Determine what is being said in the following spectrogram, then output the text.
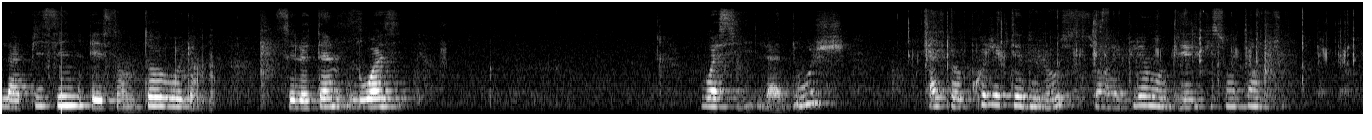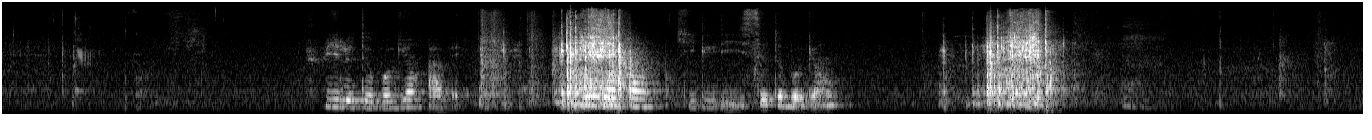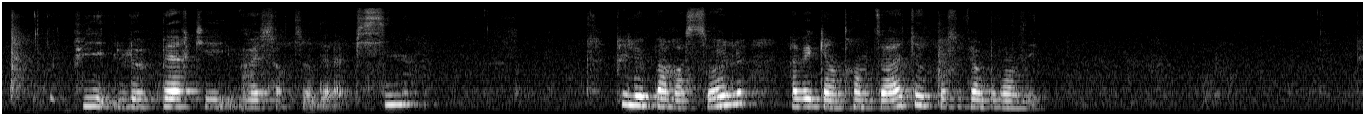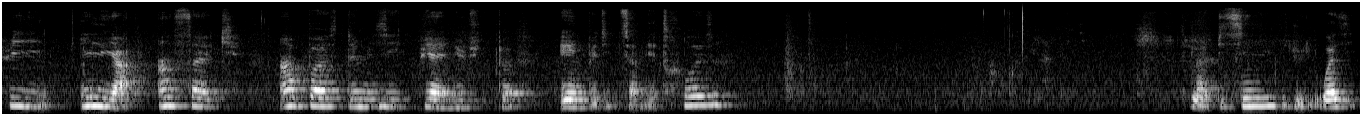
la piscine et son toboggan. C'est le thème loisir. Voici la douche. Elle peut projeter de l'eau sur les clés mobiles qui sont en. Puis le toboggan avec les enfants qui glissent au toboggan. Puis le père qui veut sortir de la piscine. Puis le parasol avec un transat pour se faire bronzer. Puis il y a un sac, un poste de musique, puis un YouTube et une petite serviette rose. La piscine du loisir.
